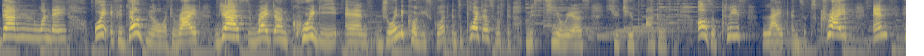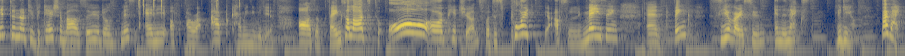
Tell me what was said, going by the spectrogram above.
done one day, or if you don't know what to write, just write down Corgi and join the Corgi squad and support us with the mysterious YouTube algorithm. Also, please like and subscribe and hit the notification bell so you don't miss any of our upcoming videos. Also, thanks a lot to all our Patreons for the support. You're absolutely amazing. And I think see you very soon in the next video. Bye bye.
